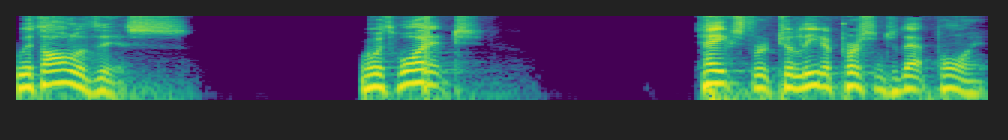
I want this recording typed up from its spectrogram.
with all of this, with what it takes for to lead a person to that point.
